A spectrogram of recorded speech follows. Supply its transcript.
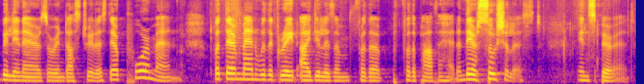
billionaires or industrialists; they're poor men, but they're men with a great idealism for the for the path ahead, and they're socialist in spirit.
